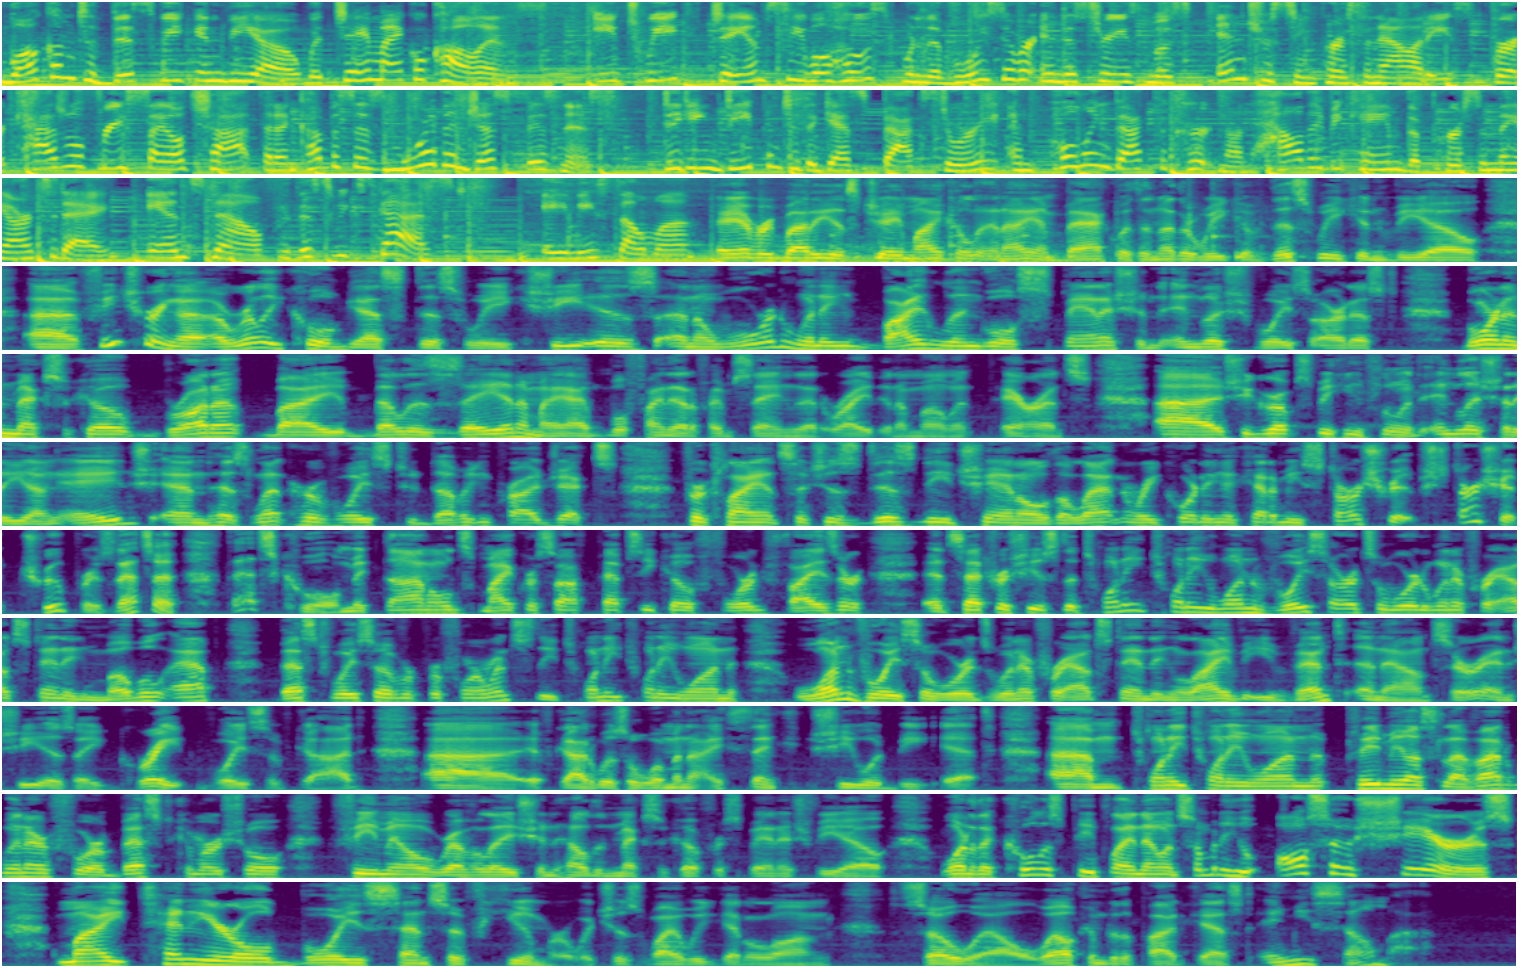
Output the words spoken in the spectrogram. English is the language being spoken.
Welcome to This Week in VO with J. Michael Collins. Each week, JMC will host one of the voiceover industry's most interesting personalities for a casual freestyle chat that encompasses more than just business, digging deep into the guest's backstory and pulling back the curtain on how they became the person they are today. And now for this week's guest, Amy Selma. Hey, everybody, it's Jay Michael, and I am back with another week of This Week in VO, uh, featuring a, a, really cool guest this week. She is an award winning bilingual Spanish and English voice artist, born in Mexico, brought up by Belizean, I, I will find out if I'm saying that right in a moment, parents. Uh, she grew up speaking fluent English at a young age and has lent her voice to dubbing projects for clients such as Disney Channel, the Latin Recording Academy, Starship, Starship Troopers. That's a, that's cool. McDonald's McDonald's, Microsoft, PepsiCo, Ford, Pfizer, etc. She's the 2021 Voice Arts Award winner for Outstanding Mobile App, Best Voiceover Performance, the 2021 One Voice Awards winner for Outstanding Live Event Announcer, and she is a great voice of God. Uh, if God was a woman, I think she would be it. Um, 2021 Premios Lavat winner for Best Commercial Female Revelation held in Mexico for Spanish VO. One of the coolest people I know, and somebody who also shares my 10 year old boy's sense of humor, which is why we get along so well. Welcome to the podcast, Amy Selma.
